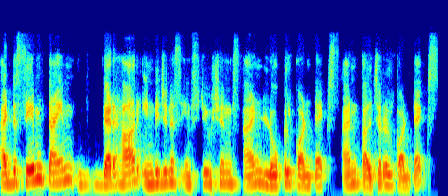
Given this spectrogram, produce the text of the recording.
at the same time there are indigenous institutions and local contexts and cultural contexts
